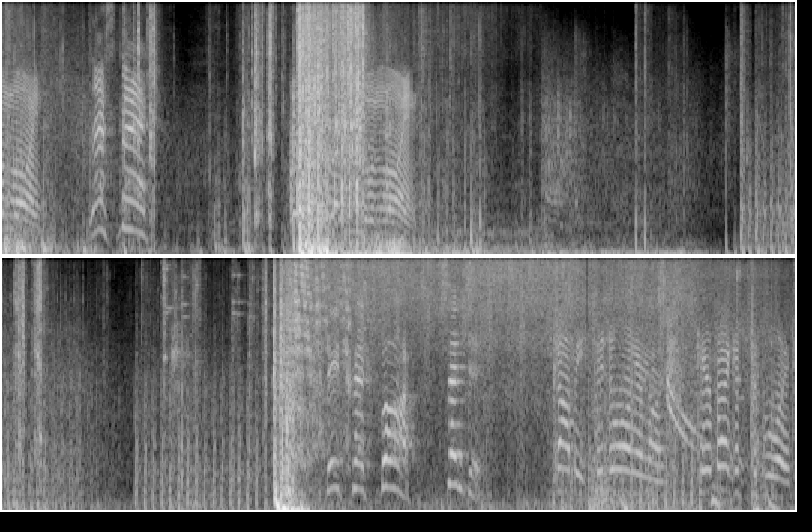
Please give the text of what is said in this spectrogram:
Online. Last mag! Send it! Copy. Visual on your mark. Care package deployed.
